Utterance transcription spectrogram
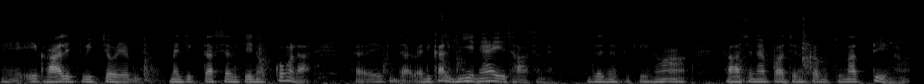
මේ ඒ කාලේ තිබිච්ච ඔය මැජික් දර්ශන තියෙන ඔක්කොමලා ඒක වැඩි කල ගියේ නෑ ඒ ශාසනය. බුදුරජාණන් කියනවා ශාසනය පවතින ක්‍රම තුනක් තියෙනවා.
